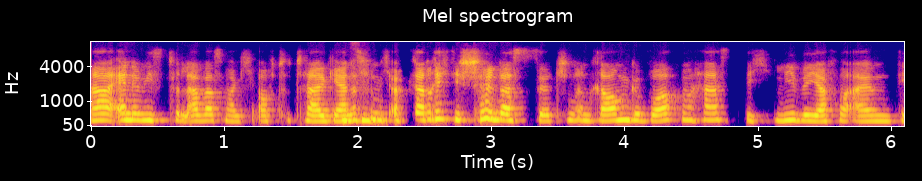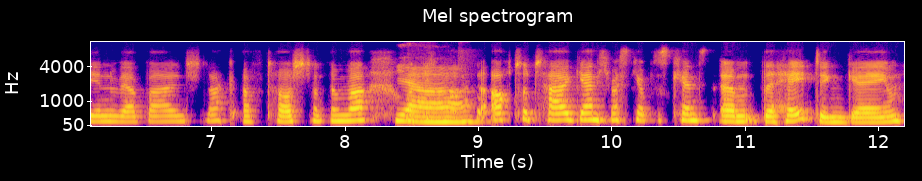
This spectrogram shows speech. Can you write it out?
Uh, Enemies to Lovers mag ich auch total gerne. Das finde ich auch gerade richtig schön, dass du jetzt schon in den Raum geworfen hast. Ich liebe ja vor allem den verbalen Schlagabtausch dann immer. Ja. Und ich mochte auch total gern, ich weiß nicht, ob du es kennst, ähm, The Hating Game.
